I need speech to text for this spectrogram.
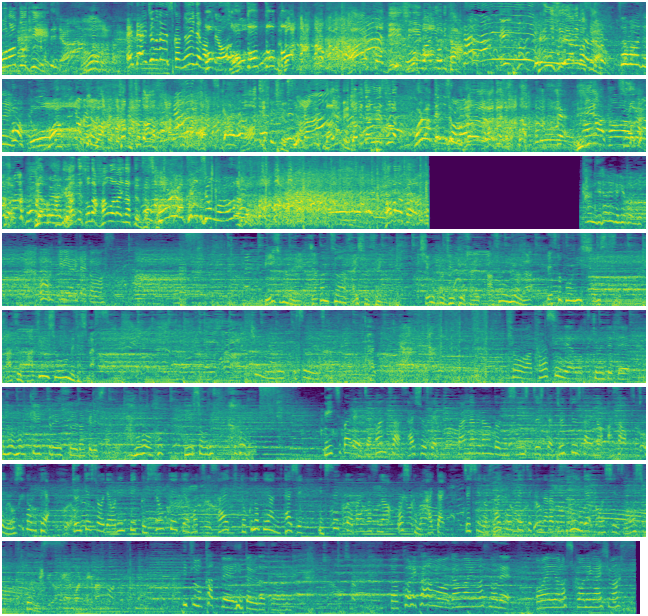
その時。え大丈夫ですか？脱いでますよ。おっとっとっとあっとビーチに舞い降りた。編集やりますがそうまじないうわちょっとちょっとあの何やってんすか何めちゃめちゃ嬉しそうなこれはテンションいやいやテンションえすごいいやなんでそんな半笑いになってるんですかこれはテンションが感じられるように思いっきりやりたいと思います。ビーチバレージャパンツアー最終戦。注目の19歳浅尾美和がベスト4に進出。明日初優勝を目指します。今日登ってすぐですか？はい。今日は楽しんでやろうって決めててもう思いっきりプレーするだけでした。もう優勝ですビーチバレージャパンツアー最終戦。ファイナルラウンドに進出した19歳の浅尾そして西堀ペア。準決勝でオリンピック出場経験を持つ佐伯徳のペアに対し1セットを奪いますが惜しくも敗退。自身の最高成績に並び3位で今シーズンを締めくくっています。いつも勝ってインタビューだったのでこれからも頑張りますので応援よろしくお願いします。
